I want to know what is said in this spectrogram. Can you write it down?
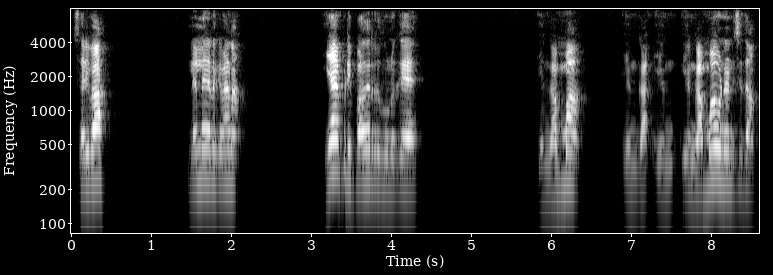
சரி வா. இல்லை இல்லை எனக்கு வேணாம். ஏன் இப்படி பதறது உனக்கு? எங்கள் அம்மா எங்கள் எங் எங்கள் அம்மாவை நினச்சி தான்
